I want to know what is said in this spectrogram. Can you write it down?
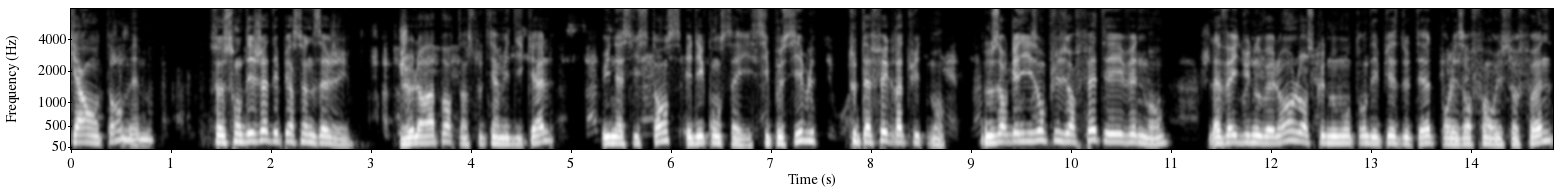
40 ans même. Ce sont déjà des personnes âgées. Je leur apporte un soutien médical, une assistance et des conseils, si possible, tout à fait gratuitement. Nous organisons plusieurs fêtes et événements. La veille du Nouvel An, lorsque nous montons des pièces de théâtre pour les enfants russophones,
